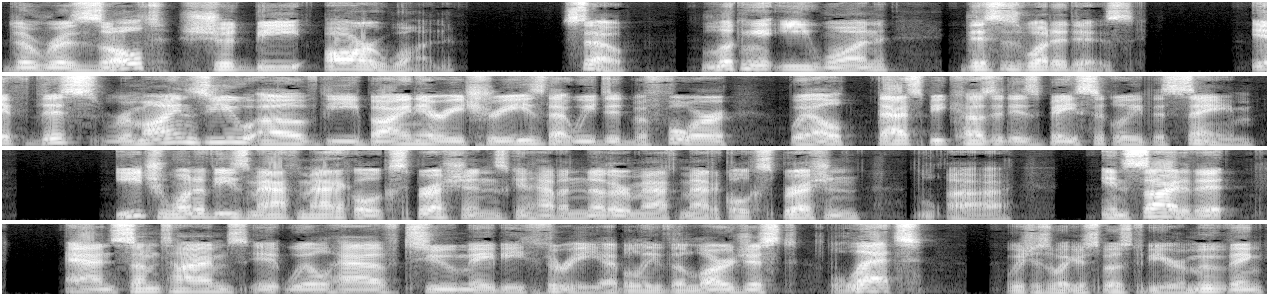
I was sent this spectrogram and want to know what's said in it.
the result should be R1. So, looking at E1, this is what it is. If this reminds you of the binary trees that we did before, well, that's because it is basically the same. Each one of these mathematical expressions can have another mathematical expression uh, inside of it, and sometimes it will have two, maybe three. I believe the largest let, which is what you're supposed to be removing,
